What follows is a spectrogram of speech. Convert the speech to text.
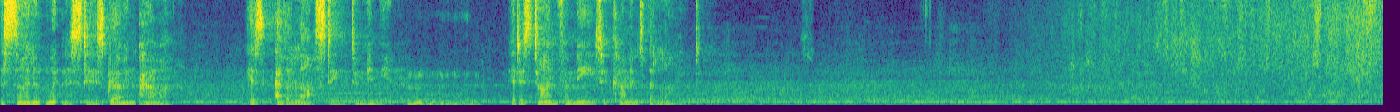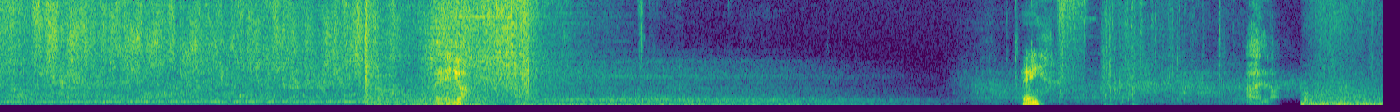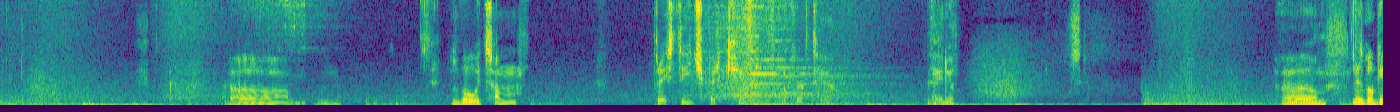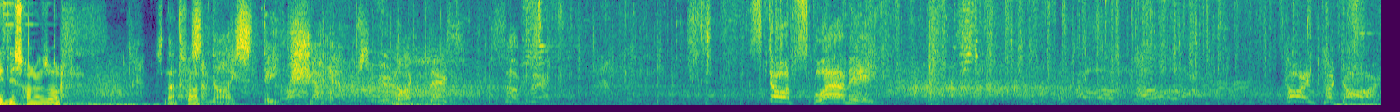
a silent witness to his growing power, his everlasting dominion. Mm-hmm. It is time for me to come into the light. Okay. Um, let's go with some prestige per. Or that, yeah. There you. Um, let's go get this one as well. It's not fun. Nice deep shadows. You like this? Submit. Stop squirming! Time to die!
